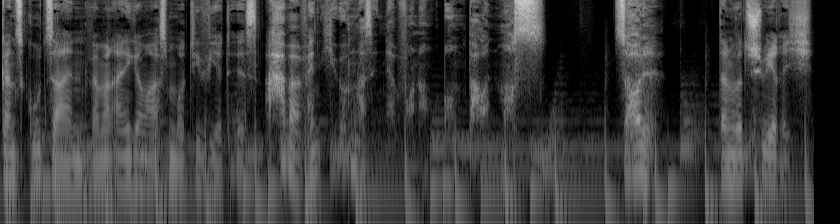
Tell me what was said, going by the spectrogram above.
ganz gut sein, wenn man einigermaßen motiviert ist. Aber wenn ich irgendwas in der Wohnung umbauen muss, soll, dann wird es schwierig,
